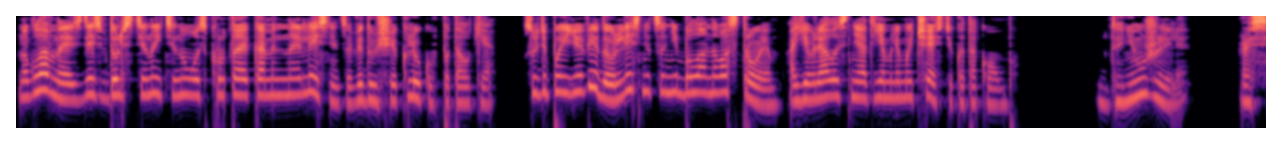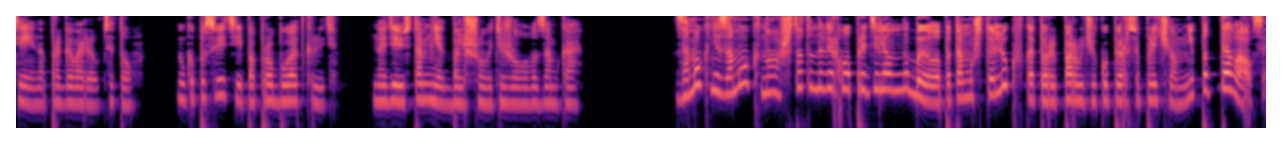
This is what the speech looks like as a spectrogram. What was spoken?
но главное, здесь вдоль стены тянулась крутая каменная лестница, ведущая к люку в потолке. Судя по ее виду, лестница не была новостроем, а являлась неотъемлемой частью катакомб. «Да неужели?» — рассеянно проговорил Титов. «Ну-ка посвети, попробую открыть. Надеюсь, там нет большого тяжелого замка». Замок не замок, но что-то наверху определенно было, потому что люк, в который поручик уперся плечом, не поддавался.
